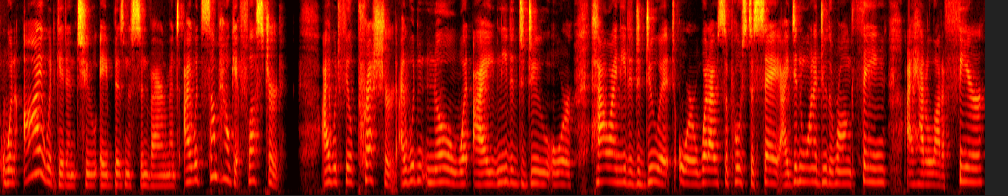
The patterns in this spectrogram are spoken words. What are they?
when I would get into a business environment, I would somehow get flustered. I would feel pressured. I wouldn't know what I needed to do or how I needed to do it or what I was supposed to say. I didn't want to do the wrong thing. I had a lot of fear.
